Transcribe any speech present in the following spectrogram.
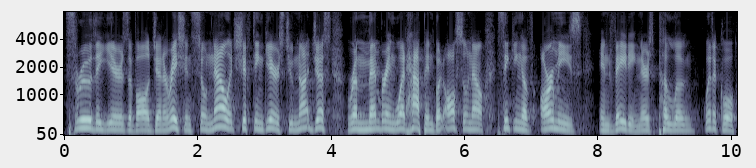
through the years of all generations. So now it's shifting gears to not just remembering what happened, but also now thinking of armies invading. There's political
